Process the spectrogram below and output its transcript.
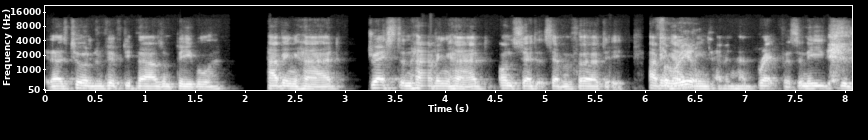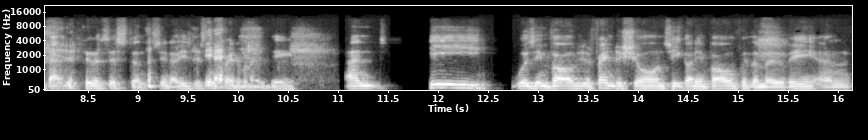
it has 250,000 people having had dressed and having had on set at 7.30 having had means having had breakfast and he did that with two assistants you know he's just yeah. incredible AD and he was involved. He was a friend of Sean's. He got involved with the movie, and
